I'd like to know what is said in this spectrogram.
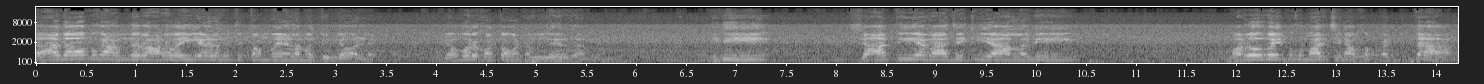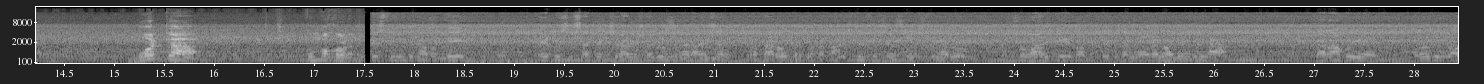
దాదాపుగా అందరూ అరవై ఏళ్ళ నుంచి తొంభై ఏళ్ళ మధ్య ఉండేవాళ్ళే. ఎవరు కొత్త ఓటర్లు లేరు దానిలో. ఇది జాతీయ రాజకీయాలని మరోవైపుకు మార్చిన ఒక పెద్ద ఓట్ల కుంభకోణం ఉంది కాబట్టి ఏపీసీసీ అధ్యక్షురాలు షర్మిలమ్మ గారి ఆదేశాల ప్రకారం ప్రతి ఒక్క కాన్స్టిట్యూషన్ చేసుకుని వస్తున్నారు సో వారికి మా ప్రత్యేక ధన్యవాదాలు. అదేవిధంగా రాబోయే రోజుల్లో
